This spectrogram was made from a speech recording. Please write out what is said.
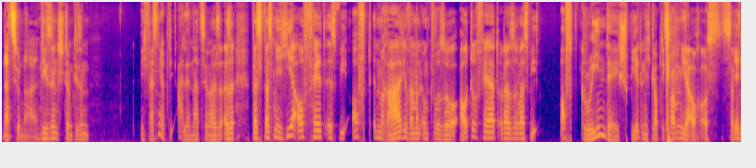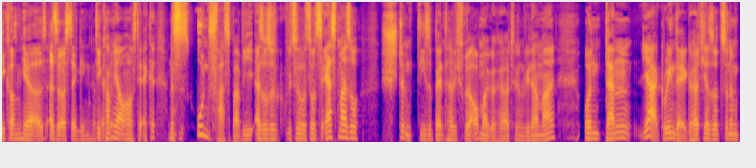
national. Die sind, stimmt, die sind, ich weiß nicht, ob die alle national sind. Also, was, was mir hier auffällt, ist, wie oft im Radio, wenn man irgendwo so Auto fährt oder sowas, wie oft Green Day spielt und ich glaube, die kommen ja auch aus Ja, die kommen hier aus, also aus der Gegend. die kommen ja auch aus der Ecke und es ist unfassbar, wie also so so, so das erste Mal so stimmt, diese Band habe ich früher auch mal gehört hin und wieder mal und dann ja, Green Day gehört hier so zu einem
